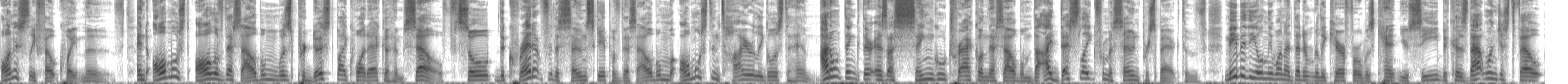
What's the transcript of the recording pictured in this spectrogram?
honestly felt quite moved. And almost all of this album was produced by Quadeca himself, so the credit for the soundscape of this album almost entirely goes to him. I don't think there is a single track on this album that I dislike from a sound perspective. Maybe the only one I didn't really care for was Can't You See, because that one just felt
